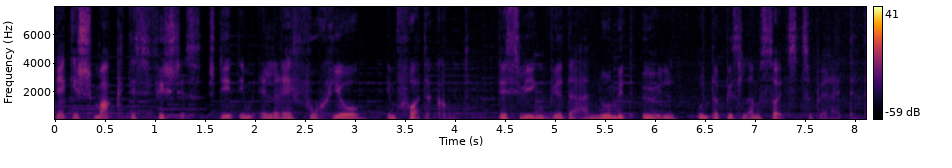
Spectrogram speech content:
Der Geschmack des Fisches steht im El Refugio im Vordergrund. Deswegen wird er auch nur mit Öl und ein bisschen am Salz zubereitet.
